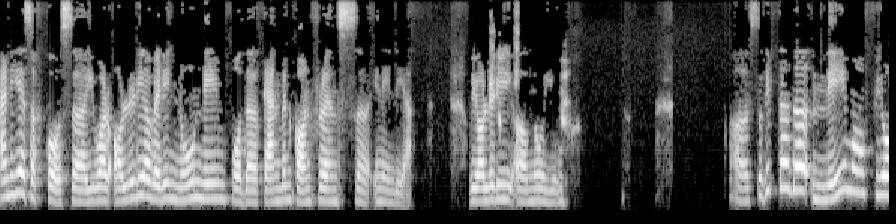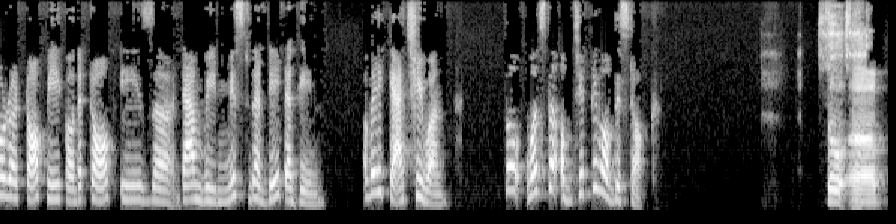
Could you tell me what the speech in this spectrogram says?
And yes, of course, uh, you are already a very known name for the Kanban conference uh, in India. We already uh, know you. Uh, Sudipta, the name of your uh, topic or the talk is uh, Damn, We Missed the Date Again. A very catchy one. So what's the objective of this talk? So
